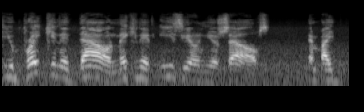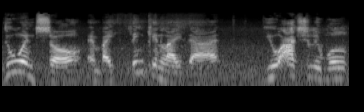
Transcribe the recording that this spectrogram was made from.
you're breaking it down, making it easier on yourselves. And by doing so, and by thinking like that, you actually will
